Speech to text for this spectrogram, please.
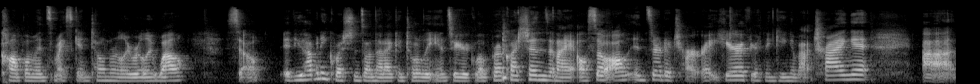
complements my skin tone really, really well. So if you have any questions on that, I can totally answer your Glow Pro questions. And I also, I'll insert a chart right here if you're thinking about trying it. Uh,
